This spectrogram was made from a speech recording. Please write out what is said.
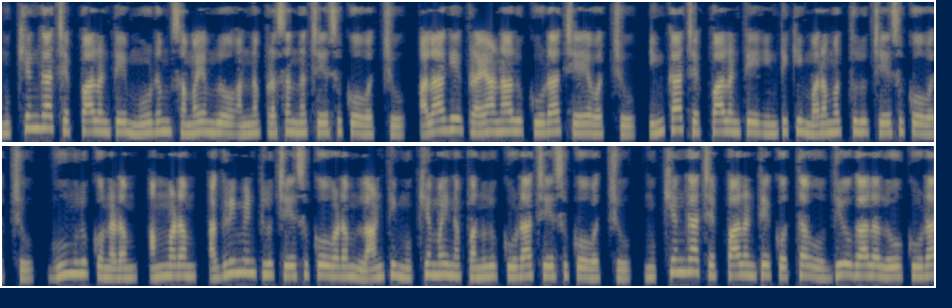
ముఖ్యంగా చెప్పాలంటే మూడం సమయంలో అన్న ప్రసన్న చేసుకోవచ్చు అలాగే ప్రయాణాలు కూడా చేయవచ్చు. ఇంకా చెప్పాలంటే ఇంటికి మరమ్మత్తులు చేసుకోవచ్చు. భూములు కొనడం అమ్మడం అగ్రిమెంట్లు చేసుకోవడం లాంటి ముఖ్యమైన పనులు కూడా చేసుకోవచ్చు. ముఖ్యంగా చెప్పాలంటే కొత్త ఉద్యోగాలలో కూడా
